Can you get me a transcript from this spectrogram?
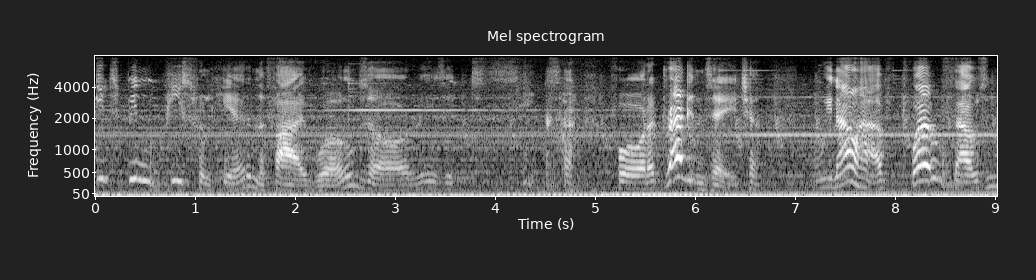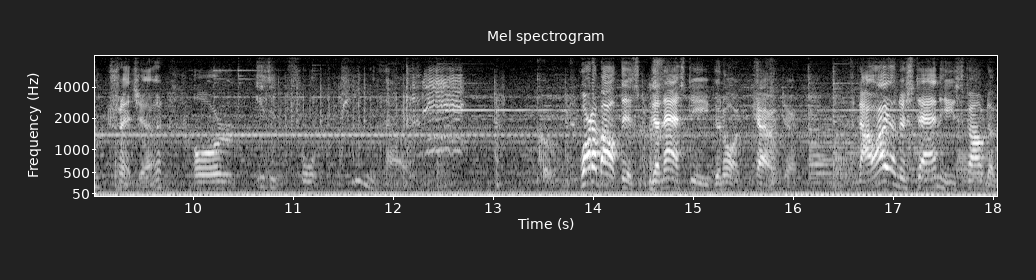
it's been peaceful here in the Five Worlds, or is it six? For a dragon's age. We now have 12,000 treasure, or is it 14,000? What about this Gnasty Gnorc character? Now, I understand he's found a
